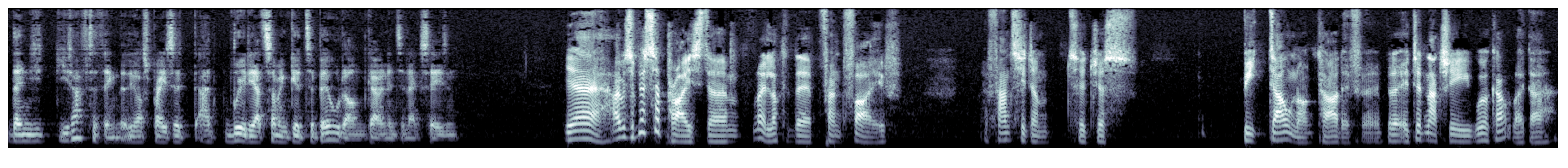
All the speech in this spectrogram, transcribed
Then you'd, have to think that the Ospreys had, had really had something good to build on going into next season. Yeah, I was a bit surprised um, when I looked at their front five. I fancied them to just beat down on Cardiff, uh, but it didn't actually work out like that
